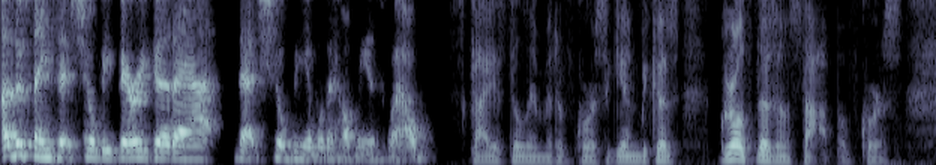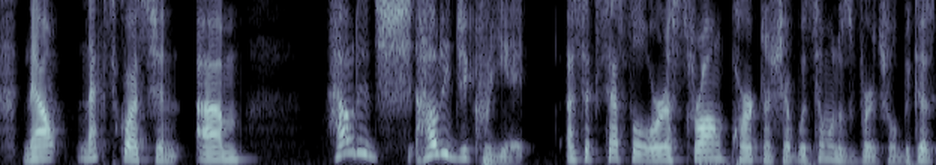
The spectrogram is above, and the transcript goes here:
other things that she'll be very good at that she'll be able to help me as well. Sky is the limit, of course, again, because growth doesn't stop, of course. Now, next question. Um, how did she, how did you create a successful or a strong partnership with someone who's virtual because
